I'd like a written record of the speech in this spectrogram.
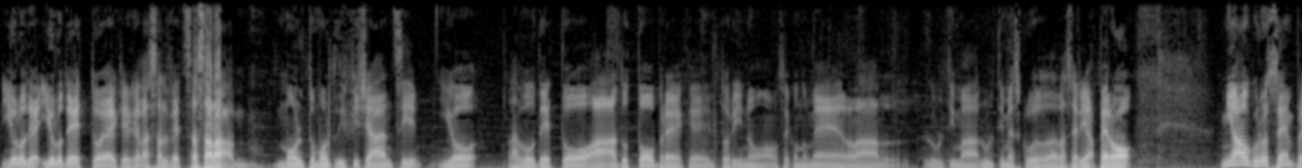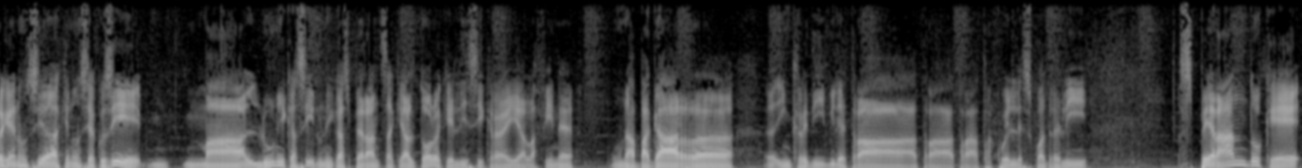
io, l'ho de- io l'ho, detto eh, che, che, la salvezza sarà molto molto difficile, anzi io l'avevo detto a- ad ottobre che il Torino secondo me era l'ultima, l'ultima esclusa dalla Serie A, però mi auguro sempre che non, sia, che non sia così, ma l'unica, sì, l'unica speranza che ha il Toro è che lì si crei alla fine una bagarre eh, incredibile tra, tra, tra, tra, quelle squadre lì. sperando che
